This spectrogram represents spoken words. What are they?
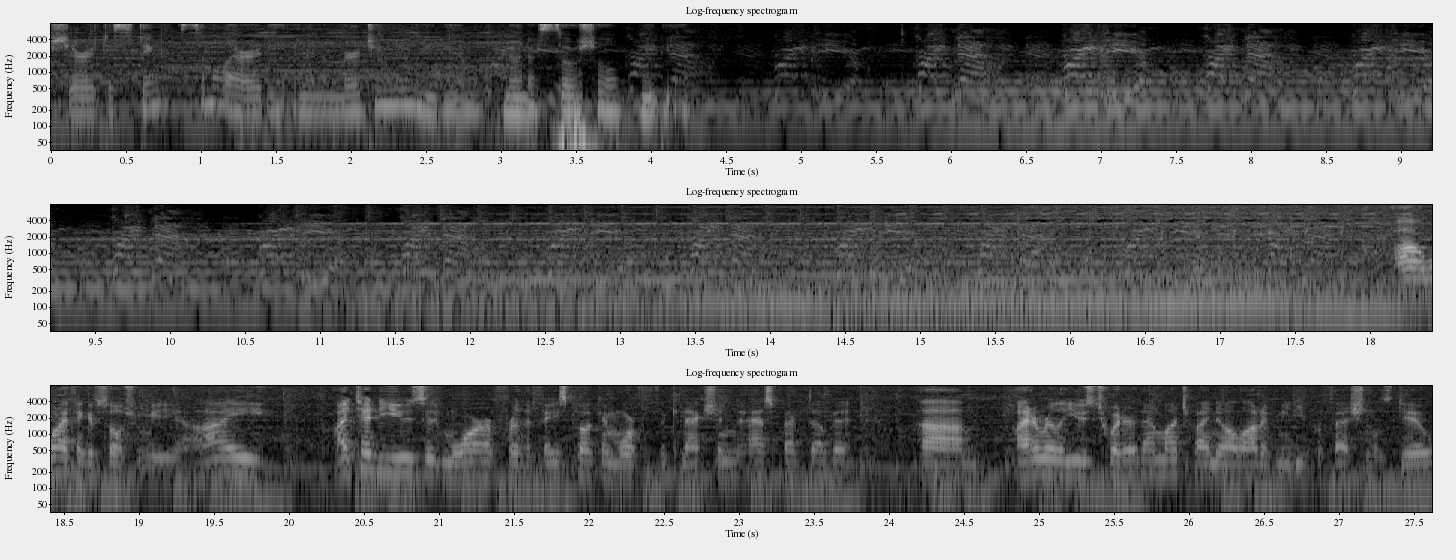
share a distinct similarity in an emerging new medium known as social media. Uh, what I think of social media, I I tend to use it more for the Facebook and more for the connection aspect of it. Um, I don't really use Twitter that much, but I know a lot of media professionals do,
